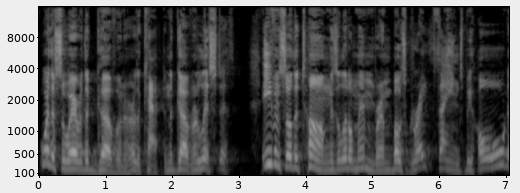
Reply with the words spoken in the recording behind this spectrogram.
whithersoever the governor, the captain, the governor listeth. Even so the tongue is a little member and boasts great things. Behold,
